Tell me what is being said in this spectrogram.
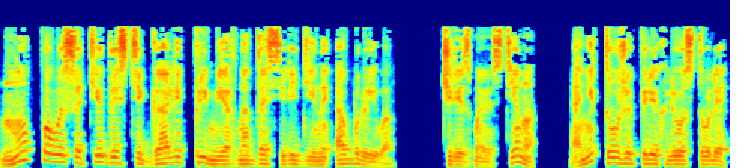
но по высоте достигали примерно до середины обрыва. Через мою стену они тоже перехлестывали,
